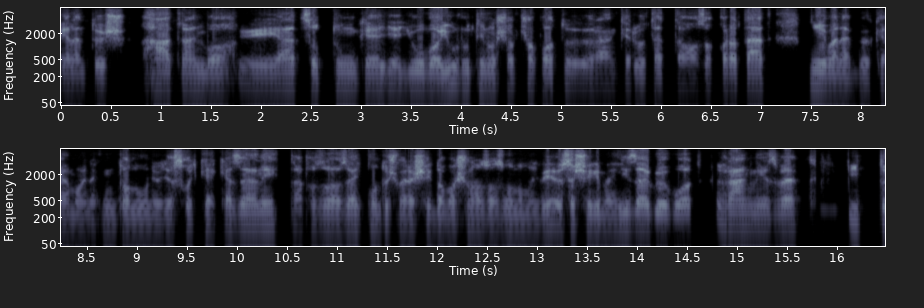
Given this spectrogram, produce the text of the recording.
jelentős hátrányba játszottunk, egy, egy jóval rutinosabb csapat ránk kerültette az akaratát. Nyilván ebből kell majd nekünk tanulni, hogy ezt hogy kell kezelni. Tehát az az egy pontos vereség Davason az azt gondolom, hogy összességében hízelgő volt ránk nézve. Itt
